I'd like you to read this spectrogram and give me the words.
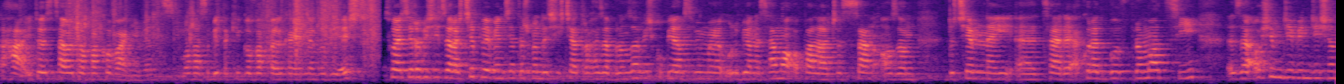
Aha, i to jest całe to opakowanie, więc można sobie takiego wafelka jednego zjeść. Słuchajcie, robi się coraz cieplej, więc ja też będę się chciała trochę zabrązowić. Kupiłam sobie moje ulubione samoopalacze z Sun Ozone do ciemnej e, cery. Akurat były w promocji za 8,90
